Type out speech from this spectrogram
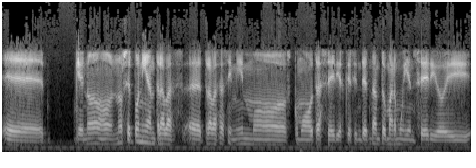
eh, que no, no se ponían trabas, eh, trabas a sí mismos como otras series que se intentan tomar muy en serio y,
